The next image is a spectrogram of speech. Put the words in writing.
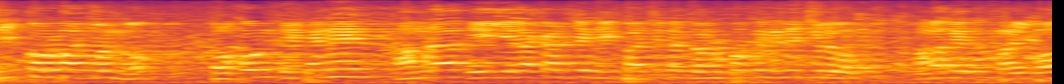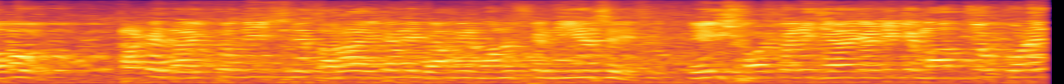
ঠিক করবার জন্য, তখন এখানে আমরা এই এলাকার যে নির্বাচিত জনপ্রতিনিধি ছিল আমাদের ভাই বদর, তাকে দায়িত্ব দিই সে তারা এখানে গ্রামের মানুষকে নিয়ে এসে এই সরকারি জায়গাটিকে মাপযোগ করে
